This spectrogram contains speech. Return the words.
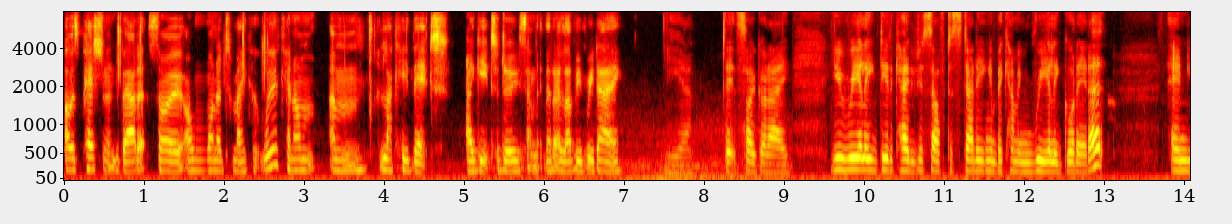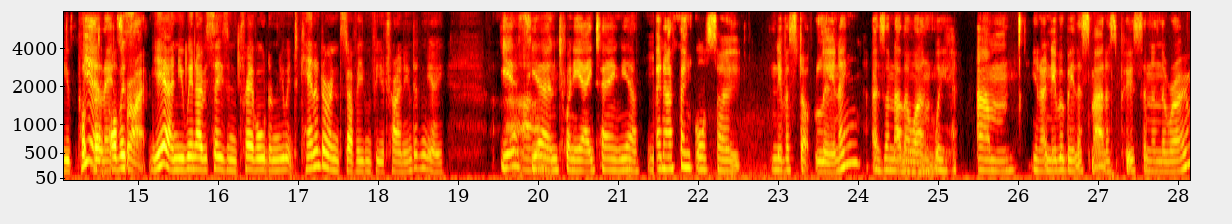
I was passionate about it, so I wanted to make it work, and I'm I'm lucky that I get to do something that I love every day. Yeah, that's so good, eh? You really dedicated yourself to studying and becoming really good at it. And you put yeah, the, that's right. Yeah, and you went overseas and travelled and you went to Canada and stuff even for your training, didn't you? Yes, um, yeah, in 2018, yeah. And I think also never stop learning is another mm. one. We um, you know, never be the smartest person in the room,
